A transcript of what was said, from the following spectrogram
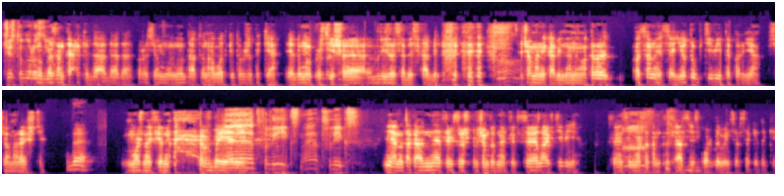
чисто на Ну, без антенки, да, да, да. По розйому, ну да, то наводки то вже таке. Я думаю, простіше врізатися десь в кабель. А. Хоча в мене кабельного нема. Коротше, пацани, це YouTube TV тепер є. Все, нарешті. Де? Можна ефір в BR. Netflix, Netflix. Ні, ну така Netflix, же ж при чому тут Netflix? Це Live TV. В сенсі можна там трансляції спорт дивитися, всяке таке.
